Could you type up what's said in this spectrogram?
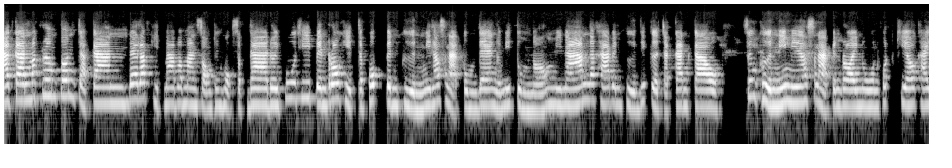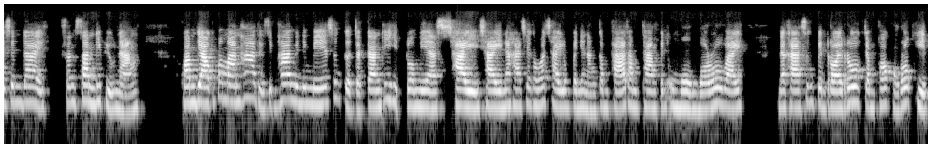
อาการมักเริ่มต้นจากการได้รับหิดมาประมาณ 2-6 สัปดาห์ โดยผู้ที่เป็นโรคหิดจะพบเป็นผื่นมีลักษณะตุ่มแดงหรือมีตุ่มหนองมีน้ำนะคะ เป็นผื่นที่เกิดจากการเกา ซึ่งผื่นนี้มีลักษณะเป็นรอยนูนคดเคี้ยวคล้ายเส้นได้สั้น ๆ ที่ผิวหนัง ความยาวก็ประมาณ 5-15มิลลิเมตรซึ่งเกิดจากการที่หิดตัวเมียชัยชัยนะคะ ใช้คำว่าชัยลงไปในหนังกำพร้าทำทางเป็นอุโมงค์บอโรไว้นะคะ ซึ่งเป็นรอยโรคจำเพาะของโรคหิด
